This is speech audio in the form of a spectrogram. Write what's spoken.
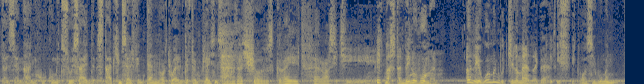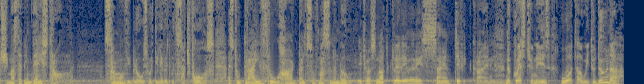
Does a man who commits suicide stab himself in ten or twelve different places? Ah, that shows great ferocity. It must have been a woman. Only a woman would kill a man like that. If it was a woman, she must have been very strong. Some of the blows were delivered with such force as to drive through hard belts of muscle and bone. It was not clearly a very scientific crime. The question is, what are we to do now?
